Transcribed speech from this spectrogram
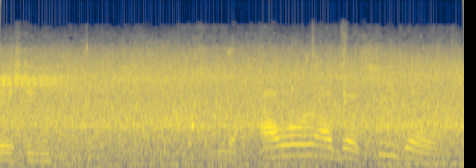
Hey, Steven. The power of the seagull.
